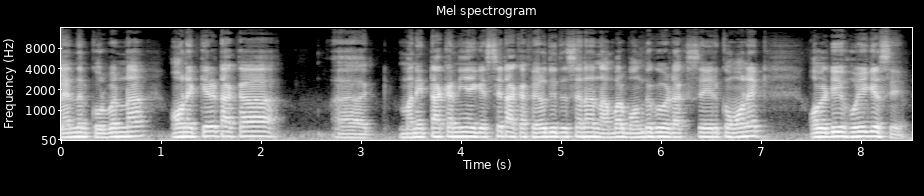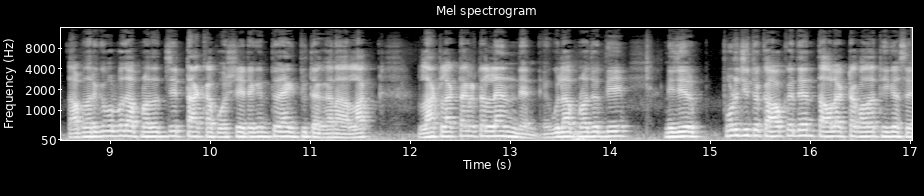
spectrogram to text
লেনদেন করবেন না। অনেকের টাকা মানে টাকা নিয়ে গেছে, টাকা ফেরত দিতেছে না, নাম্বার বন্ধ করে রাখছে, এরকম অনেক অলরেডি হয়ে গেছে। তো আপনাদেরকে বলব যে আপনাদের যে টাকা পয়সা, এটা কিন্তু এক, দুই টাকা না, লাখ লাখ লাখ টাকার একটা লেনদেন। এগুলো আপনারা যদি নিজের পরিচিত কাউকে দেন, তাহলে একটা কথা ঠিক আছে,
